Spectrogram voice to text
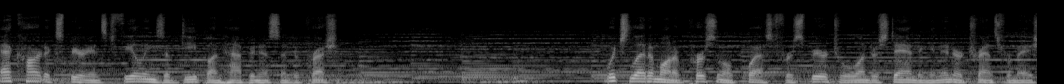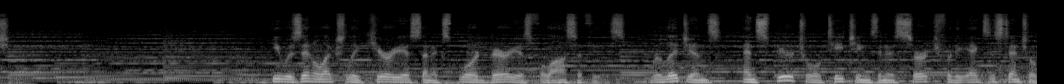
Eckhart experienced feelings of deep unhappiness and depression, which led him on a personal quest for spiritual understanding and inner transformation. He was intellectually curious and explored various philosophies, religions, and spiritual teachings in his search for the existential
